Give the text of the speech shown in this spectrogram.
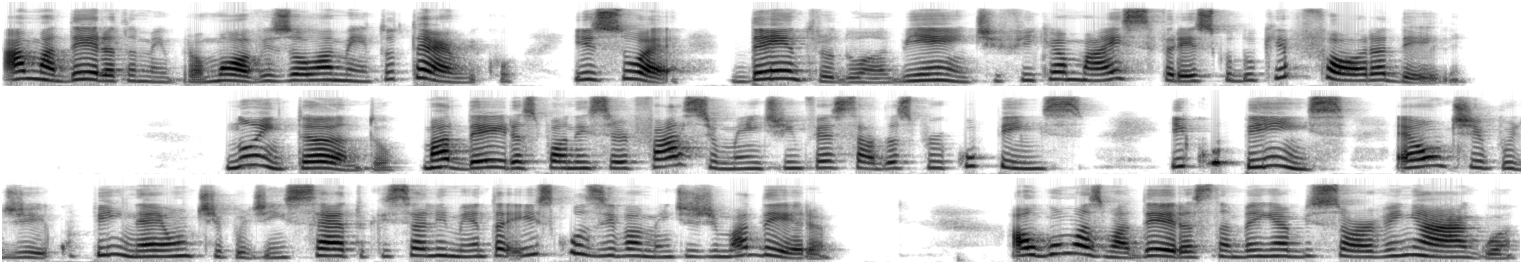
A madeira também promove isolamento térmico, isso é, dentro do ambiente fica mais fresco do que fora dele. No entanto, madeiras podem ser facilmente infestadas por cupins, e cupins é um tipo de cupim, né, é um tipo de inseto que se alimenta exclusivamente de madeira. Algumas madeiras também absorvem água,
